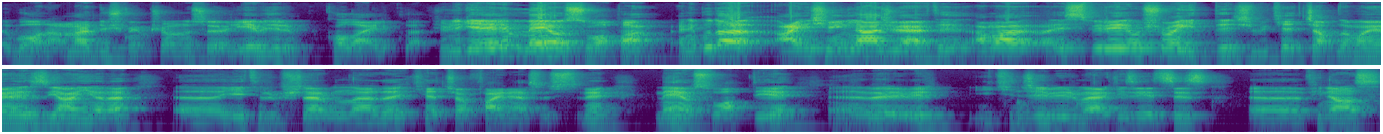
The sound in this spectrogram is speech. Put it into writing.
e, bu adamlar düşmemiş onu söyleyebilirim kolaylıkla. Şimdi gelelim MeoSwap'a. Hani bu da aynı şeyin laciverti ama espri hoşuma gitti. Şimdi ketçapla mayonez yan yana e, getirmişler. Bunlar da Ketchup Finance üstüne MeoSwap diye e, böyle bir ikinci bir merkeziyetsiz e, finans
